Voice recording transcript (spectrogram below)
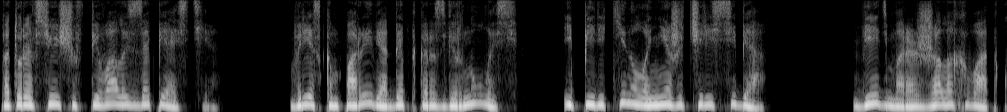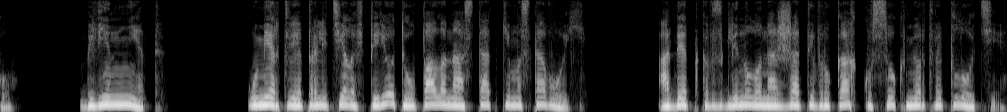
которая все еще впивалась в запястье. В резком порыве адептка развернулась и перекинула нежить через себя. Ведьма разжала хватку. Гвин нет. У мертвия пролетела вперед и упала на остатки мостовой. Адептка взглянула на сжатый в руках кусок мертвой плоти.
